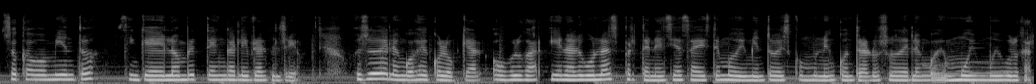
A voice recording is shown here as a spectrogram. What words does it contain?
socavamiento sin que el hombre tenga libre albedrío. Uso del lenguaje coloquial o vulgar y en algunas pertenencias a este movimiento es común encontrar uso del lenguaje muy muy vulgar,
